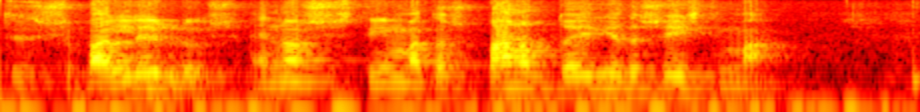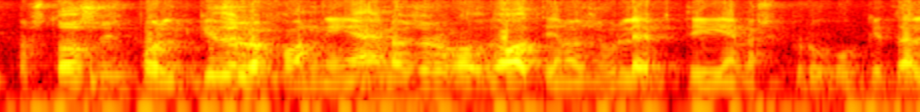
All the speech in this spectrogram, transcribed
τους υπαλλήλους ενός συστήματος πάνω από το ίδιο το σύστημα. Ωστόσο, η πολιτική δολοφονία ενός εργοδότη, ενός βουλευτή, ενός υπουργού κτλ.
